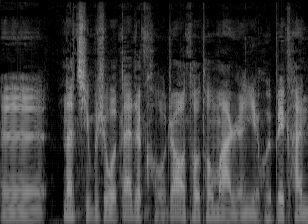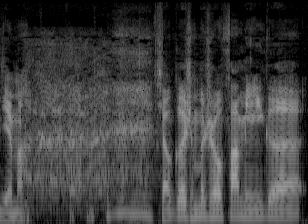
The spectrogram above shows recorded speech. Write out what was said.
呃，那岂不是我戴着口罩偷偷骂人也会被看见吗？小哥什么时候发明一个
